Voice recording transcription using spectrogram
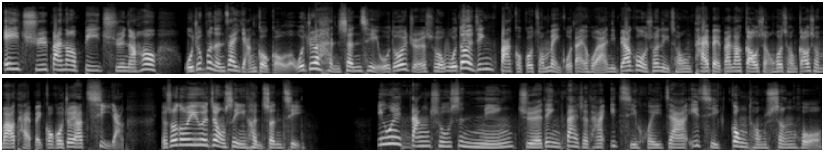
A 区搬到 B 区，然后我就不能再养狗狗了。”我就会很生气，我都会觉得说：“我都已经把狗狗从美国带回来，你不要跟我说你从台北搬到高雄，或从高雄搬到台北，狗狗就要弃养。”有时候都会因为这种事情很生气，因为当初是您决定带着它一起回家，一起共同生活。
